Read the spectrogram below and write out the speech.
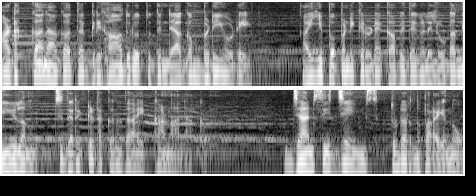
അടക്കാനാകാത്ത ഗൃഹാതുരത്വത്തിന്റെ അകമ്പടിയോടെ അയ്യപ്പ പണിക്കരുടെ കവിതകളിലുടനീളം ചിതറിക്കിടക്കുന്നതായി കാണാനാകും. ജാൻസി ജെയിംസ് തുടർന്ന് പറയുന്നു.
